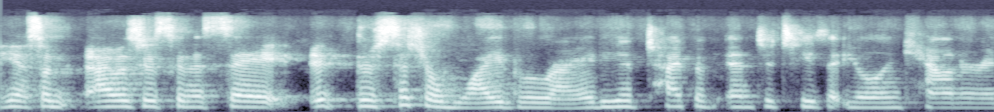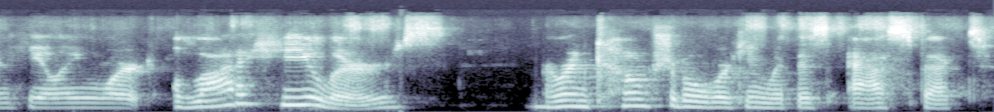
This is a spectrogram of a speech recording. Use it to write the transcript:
yeah, so I was just going to say it, there's such a wide variety of type of entities that you'll encounter in healing work. A lot of healers are uncomfortable working with this aspect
